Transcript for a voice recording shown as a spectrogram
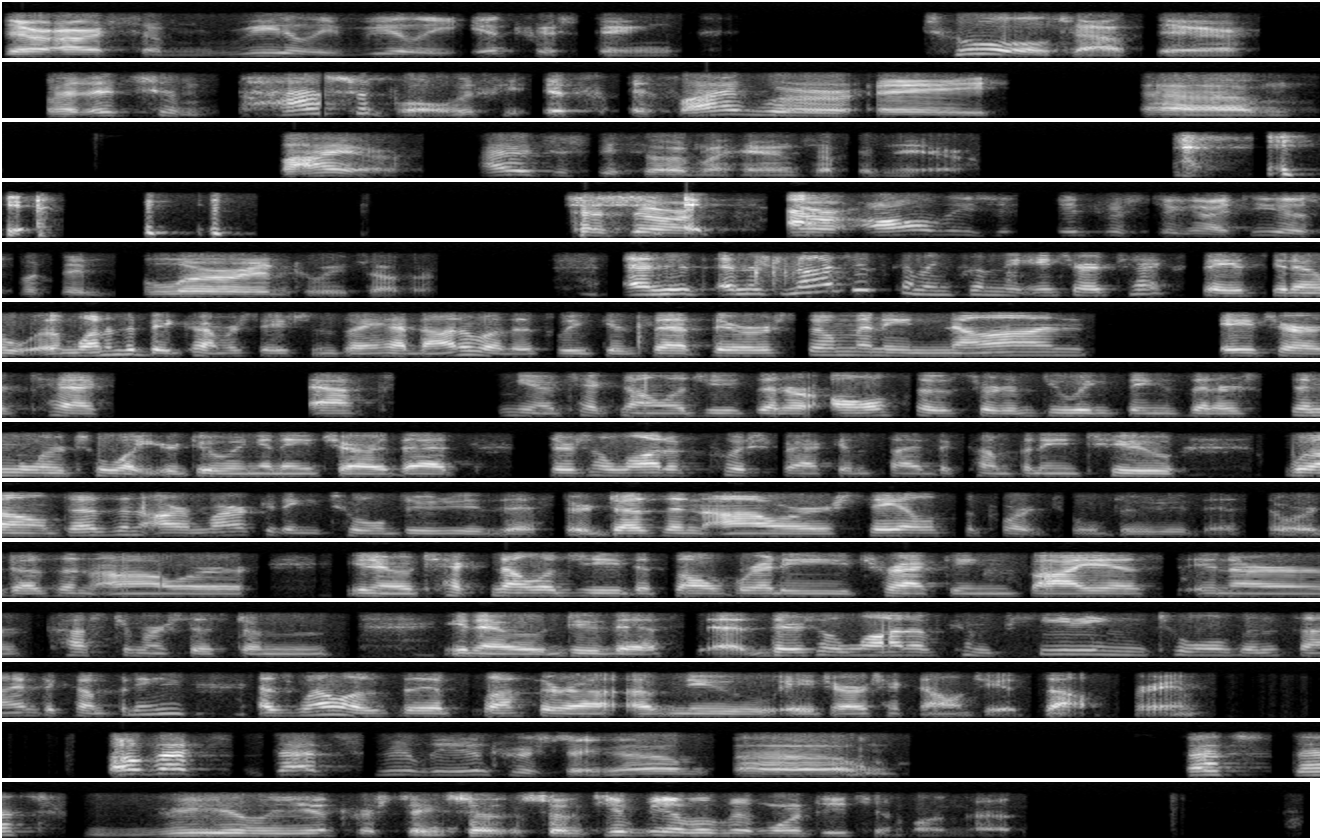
there are some really, really interesting tools out there, but it's impossible. If you, if if I were a um, buyer, I would just be throwing my hands up in the air. Because there are there are all these interesting ideas, but they blur into each other. And it's and it's not just coming from the HR tech space. You know, one of the big conversations I had in Ottawa this week is that there are so many non HR tech acts, you know, technologies that are also sort of doing things that are similar to what you're doing in HR. That there's a lot of pushback inside the company to well, doesn't our marketing tool do this, or doesn't our sales support tool do this, or doesn't our you know technology that's already tracking bias in our customer systems, you know, do this? Uh, there's a lot of competing tools inside the company, as well as the plethora of new HR technology itself, right? Oh, that's that's really interesting. Um, um, that's that's really interesting. So so give me a little bit more detail on that.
